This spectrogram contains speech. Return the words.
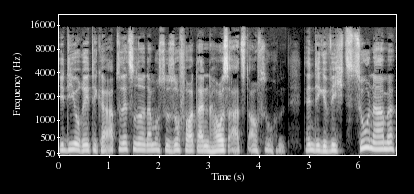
die Diuretika abzusetzen, sondern da musst du sofort deinen Hausarzt aufsuchen. Denn die Gewichtszunahme,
